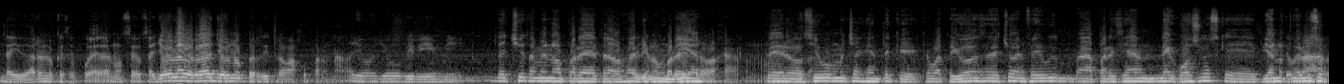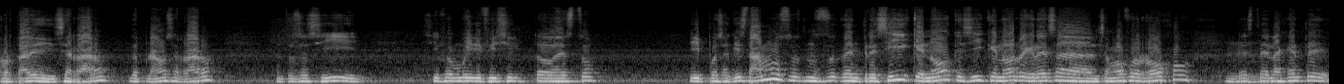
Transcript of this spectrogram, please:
de ayudar en lo que se pueda, no sé, o sea, yo la verdad, yo no perdí trabajo para nada, yo, yo viví mi... De hecho, yo también no paré de trabajar yo no paré de día. trabajar. ¿no? Pero O sea, sí hubo mucha gente que, que batalló. De hecho, en Facebook aparecían negocios que ya no pudieron soportar y cerraron. De plano cerraron. Entonces sí, sí fue muy difícil todo esto. Y pues aquí estamos, entre sí, que no, que sí, que no, regresa el semáforo rojo. Este, la gente,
